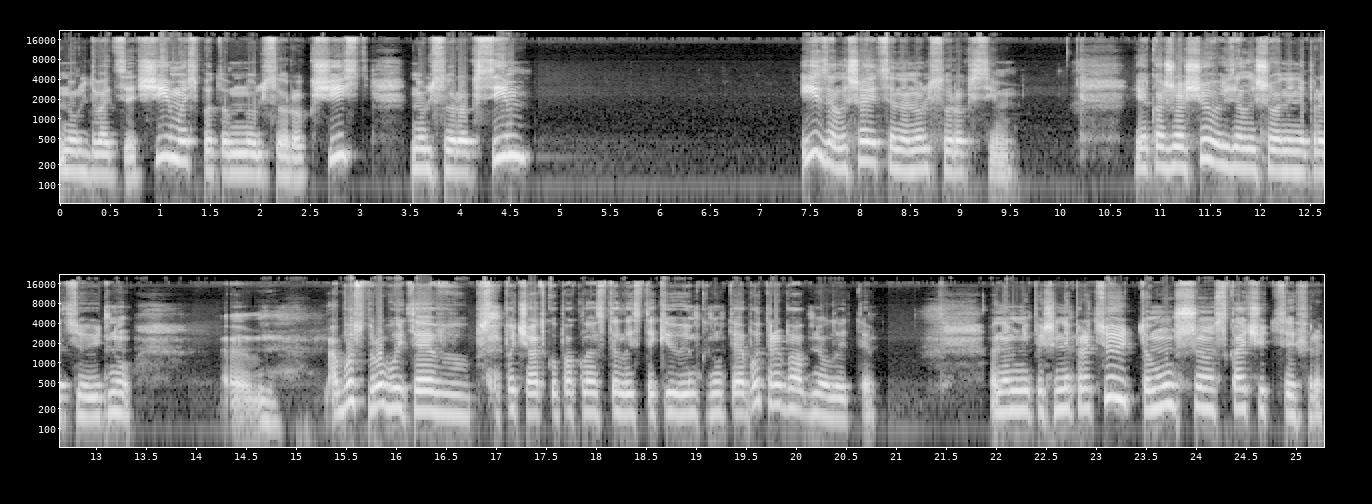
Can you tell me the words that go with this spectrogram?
0,20 чимось, потім 0,46, 0,47 і залишається на 0,47. Я кажу, а що ви взяли, що вони не працюють? Ну, ем, або спробуйте спочатку покласти листик і увімкнути, або треба обнулити. Вона мені пише, не працюють, тому що скачуть цифри.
